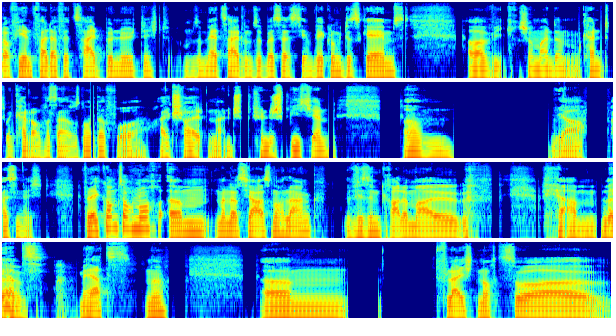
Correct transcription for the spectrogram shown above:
auf jeden Fall dafür Zeit benötigt. Umso mehr Zeit, umso besser ist die Entwicklung des Games. Aber wie ich schon meinte, man kann, man kann auch was anderes noch davor halt schalten, ein schönes Spielchen. Ähm, ja, weiß ich nicht. Vielleicht kommt es auch noch. Ähm, man, das Jahr ist noch lang. Wir sind gerade mal, wir haben März. Äh, März, ne? Ähm, vielleicht noch zur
